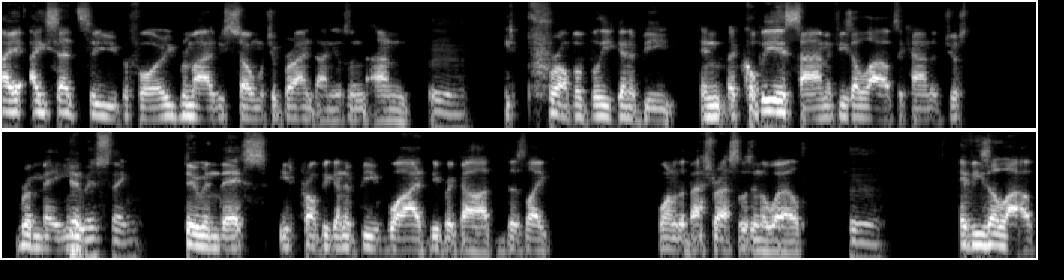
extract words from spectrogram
I, I said to you before, he reminds me so much of Bryan Danielson, and Mm. he's probably going to be in a couple of years' time, if he's allowed to kind of just remain Do his thing. doing this, he's probably going to be widely regarded as like one of the best wrestlers in the world. Mm. If he's allowed,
